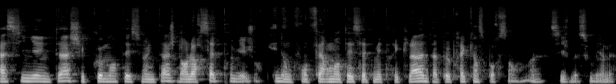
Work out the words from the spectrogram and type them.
assigner une tâche et commenter sur une tâche dans leurs sept premiers jours. Et donc, font faire monter cette métrique-là d'à peu près 15%, si je me souviens bien.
